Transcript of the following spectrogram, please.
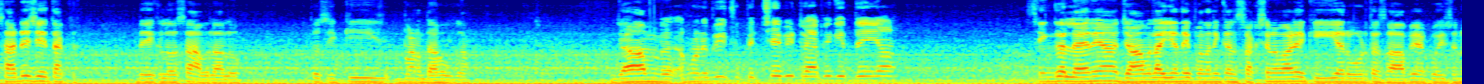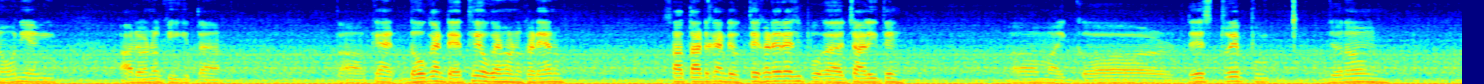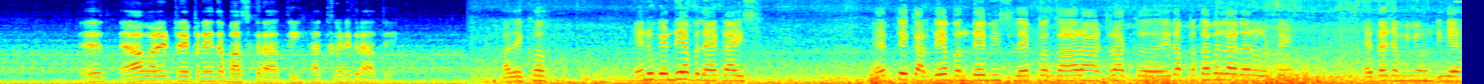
6:30 ਤੱਕ। ਦੇਖ ਲਓ, ਹਿਸਾਬ ਲਾ ਲਓ, ਤੁਸੀਂ ਕੀ ਬਣਦਾ ਹੋਊਗਾ। ਜਾਮ ਹੁਣ ਵੀ ਪਿੱਛੇ ਵੀ ਟ੍ਰੈਫਿਕ ਇਦਾਂ ਹੀ ਆ। ਸਿੰਗਲ ਲੈ ਰਹੇ ਆ ਜਾਮ ਲਾਈ ਜਾਂਦੇ, ਪਤਾ ਨਹੀਂ ਕੰਸਟਰਕਸ਼ਨ ਵਾਲੇ ਕੀ ਆ ਰੋਡ ਤਾਂ ਸਾਫ਼ ਆ, ਕੋਈ ਸਨੋ ਨਹੀਂ ਹੈਗੀ। ਆ ਡੋਨਟ ਨੋ ਕੀ ਕੀਤਾ ਤਾਂ ਘੈ 2 ਘੰਟੇ ਇੱਥੇ ਹੋ ਗਏ ਹੁਣ ਖੜਿਆਂ ਨੂੰ। 7-8 ਘੰਟੇ ਉੱਤੇ ਖੜੇ ਰਹੇ ਸੀ 40 ਤੇ। ਓ my God this trip you know ਇਹ ਆ ਵਾਲੇ ਟ੍ਰਿਪ ਨੇ ਤਾਂ ਬੱਸ ਕਰਾਤੀ, ਹੱਥ ਖੜੇ ਕਰਾਤੇ। ਆ ਦੇਖੋ, ਇਹਨੂੰ ਕਹਿੰਦੇ ਆ ਬਲੈਕ ਆਈਸ ਇੱਥੇ ਕਰਦੇ ਆ ਬੰਦੇ ਵੀ ਸਲਿੱਪ ਕਾਰਾਂ ਟਰੱਕ ਇਹਦਾ ਪਤਾ ਵੀ ਨਹੀਂ ਲੱਗਦਾ ਰੋਡ ਤੇ। ਐਦਾਂ ਜੰਮੀ ਹੁੰਦੀ ਹੈ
